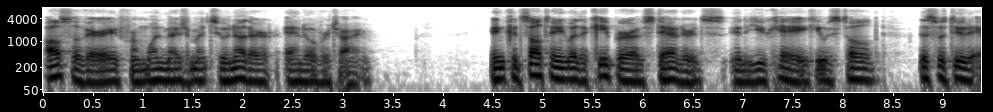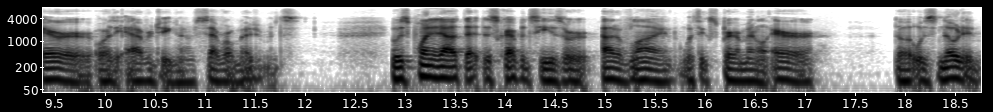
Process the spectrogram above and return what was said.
also varied from one measurement to another and over time. In consulting with a keeper of standards in the UK, he was told this was due to error or the averaging of several measurements. It was pointed out that discrepancies were out of line with experimental error, though it was noted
